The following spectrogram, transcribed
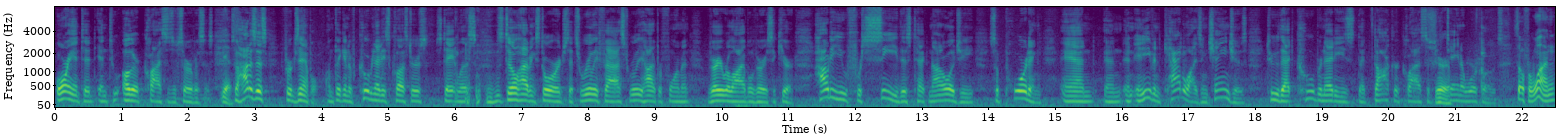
oriented into other classes of services. Yes. So how does this, for example, I'm thinking of Kubernetes clusters, stateless, mm -hmm. still having storage that's really fast, really high performant, very reliable, very secure. How do you foresee this technology supporting and, and, and, and even catalyzing changes to that Kubernetes, that Docker class of sure. container workloads? So for one,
